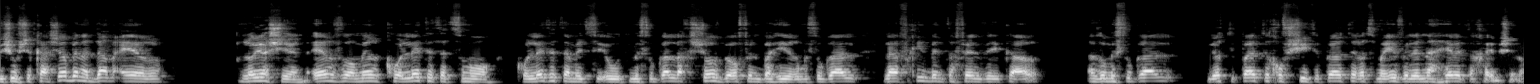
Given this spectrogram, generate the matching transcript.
משום שכאשר בן אדם ער, לא ישן, ער זה אומר קולט את עצמו, קולט את המציאות, מסוגל לחשוב באופן בהיר, מסוגל להבחין בין טפל ועיקר, אז הוא מסוגל להיות טיפה יותר חופשי, טיפה יותר עצמאי ולנהל את החיים שלו.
